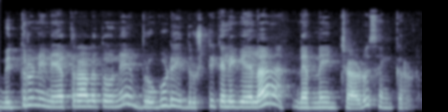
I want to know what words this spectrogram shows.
మిత్రుని నేత్రాలతోనే భృగుడి దృష్టి కలిగేలా నిర్ణయించాడు శంకరుడు.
